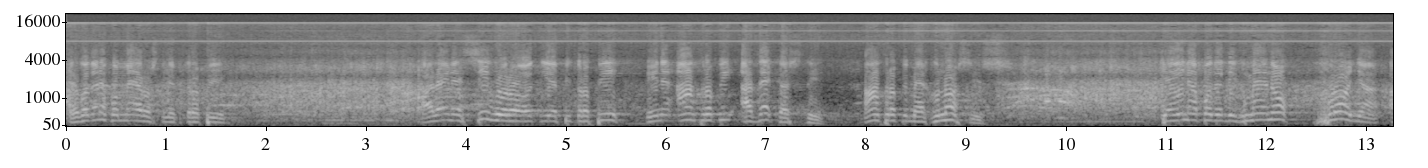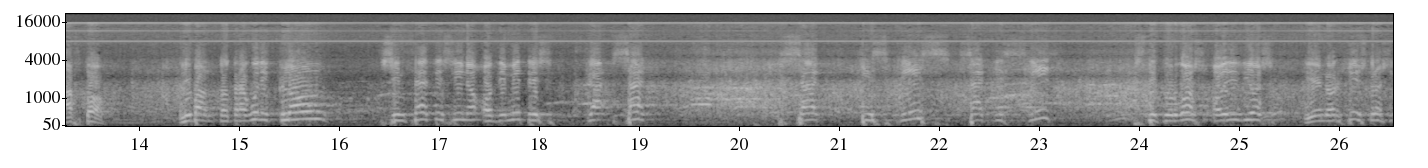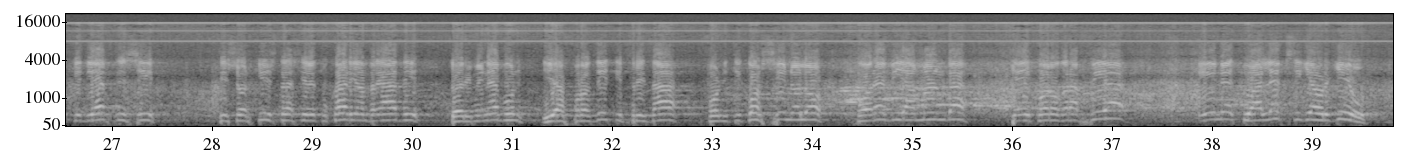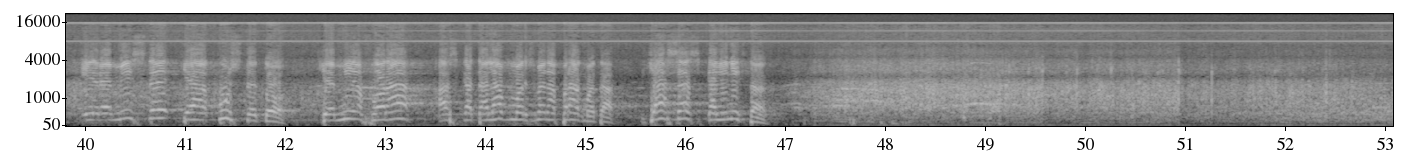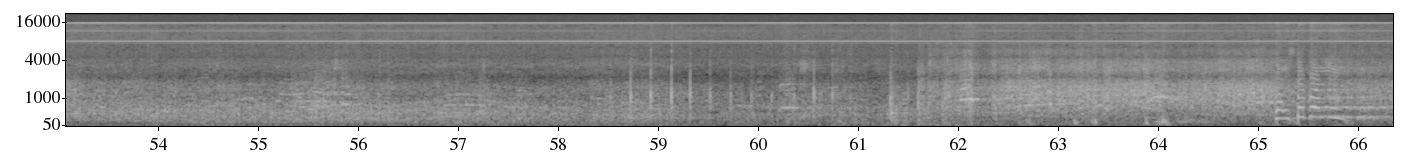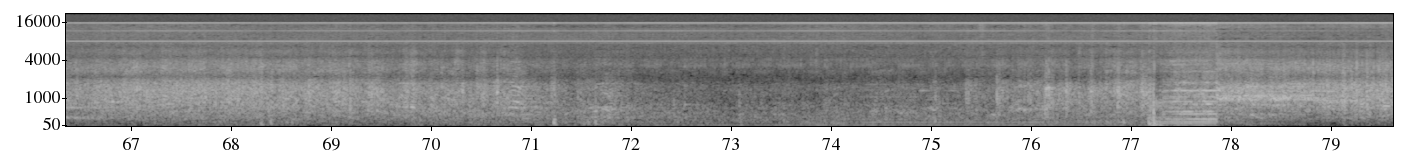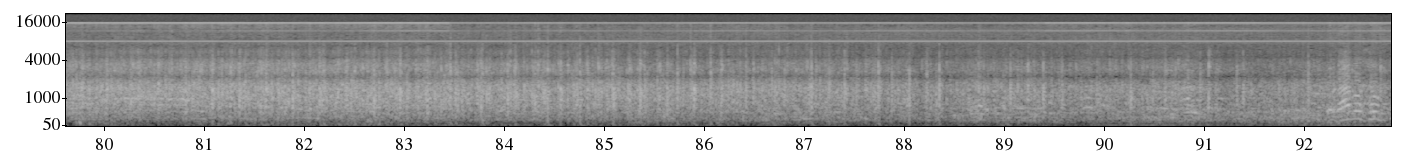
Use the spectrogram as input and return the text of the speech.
Εγώ δεν έχω μέρος στην Επιτροπή. Αλλά είναι σίγουρο ότι η Επιτροπή είναι άνθρωποι αδέκαστοι. Άνθρωποι με γνώσεις. Και είναι αποδεδειγμένο χρόνια αυτό. Λοιπόν, το τραγούδι «Κλόουν» συνθέτης είναι ο Δημήτρης Κα... Σα... Σακισκλής, Σακισκλής, στιχουργός ο ίδιος, η ενορχίστρωση και η διεύθυνση της ορχήστρας είναι του Χάρη Ανδρεάδη, το ερμηνεύουν η Αφροδίτη Φρυδά, φωνητικό σύνολο, χορεύει η Αμάντα και η χορογραφία είναι του Αλέξη Γεωργίου. Ηρεμήστε και ακούστε το και μία φορά ας καταλάβουμε ορισμένα πράγματα. Γεια σας, καληνύχτα. Ευχαριστώ πολύ. Μπράβο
